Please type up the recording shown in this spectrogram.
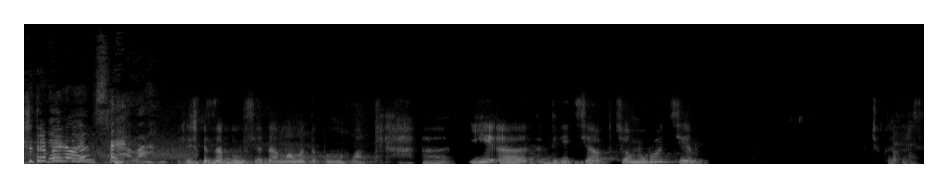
Що треба Героям слава! Трішки забувся, да, мама допомогла. І е, дивіться, в цьому році. Чекай, зараз.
